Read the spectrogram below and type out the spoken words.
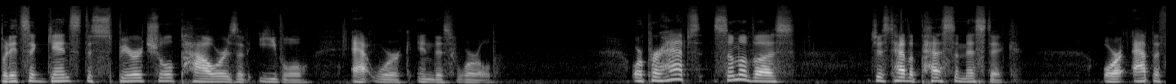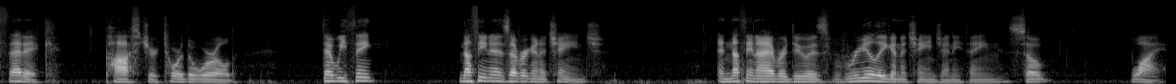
but it's against the spiritual powers of evil at work in this world. Or perhaps some of us just have a pessimistic or apathetic posture toward the world that we think nothing is ever going to change and nothing I ever do is really going to change anything. So why?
